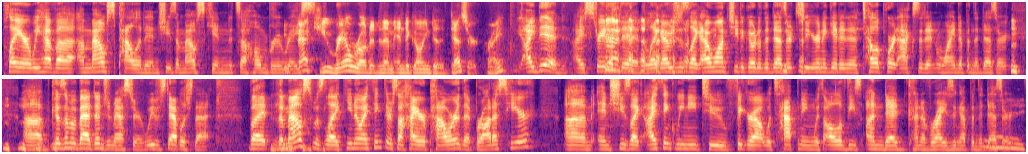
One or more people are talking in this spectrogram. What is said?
player we have a, a mouse paladin. She's a mousekin it's a homebrew in race. in fact you railroaded them into going to the desert right? I did. I straight up did. Like i was just like i want you to go to the desert so you're going to get in a teleport accident and wind up in the desert. Because um, i'm a bad dungeon master. We've established that. But the mouse was like you know i think there's a higher power that brought us here um, and she's like, I think we need to figure out what's happening with all of these undead kind of rising up in the Yay. desert.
